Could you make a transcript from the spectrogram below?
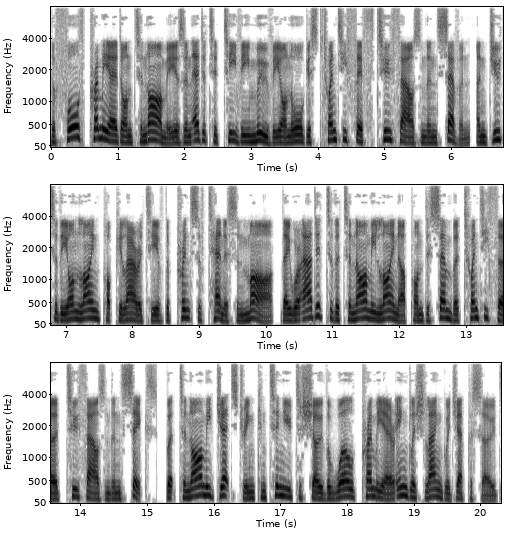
The fourth premiered on Toonami as an edited TV movie on August 25, 2007, and due to the online popularity of The Prince of Tennis and MÄR, they were added to the Toonami lineup on December 23, 2006, but Toonami Jetstream continued to show the world premiere English-language episodes,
